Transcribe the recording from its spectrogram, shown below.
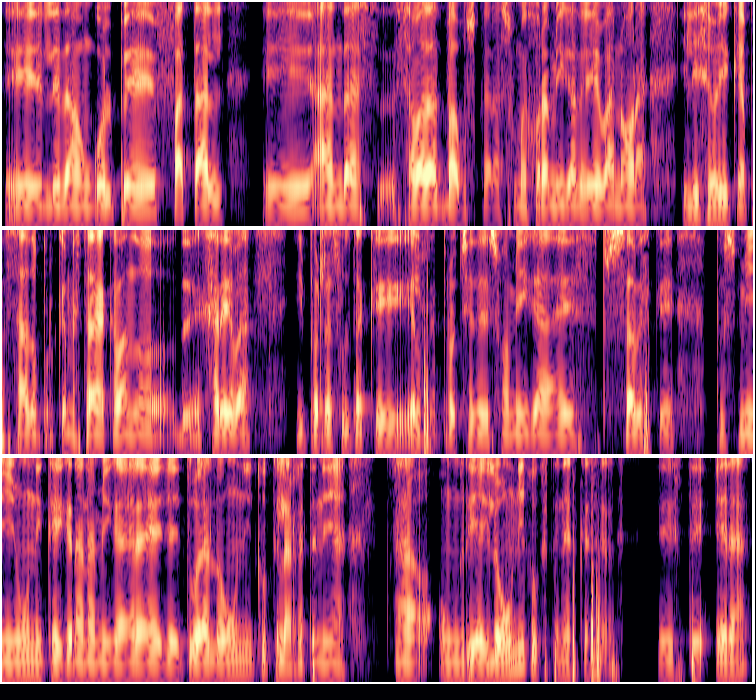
Eh, le da un golpe fatal eh, Andras Sabadat va a buscar a su mejor amiga de Eva, Nora, y le dice, oye, ¿qué ha pasado? ¿Por qué me está acabando de dejar Eva? Y pues resulta que el reproche de su amiga es, pues, ¿sabes qué? Pues mi única y gran amiga era ella y tú eras lo único que la retenía a Hungría y lo único que tenías que hacer este, era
